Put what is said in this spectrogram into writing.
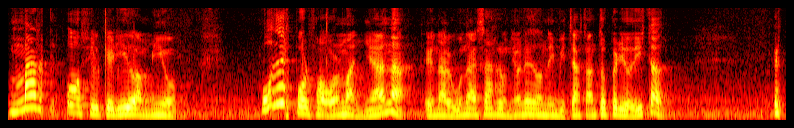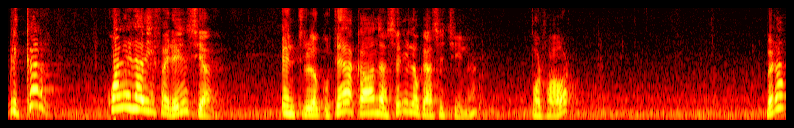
Mark Osil, querido amigo, ¿podés por favor mañana en alguna de esas reuniones donde invitas tantos periodistas explicar cuál es la diferencia entre lo que ustedes acaban de hacer y lo que hace China? Por favor. ¿Verdad?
